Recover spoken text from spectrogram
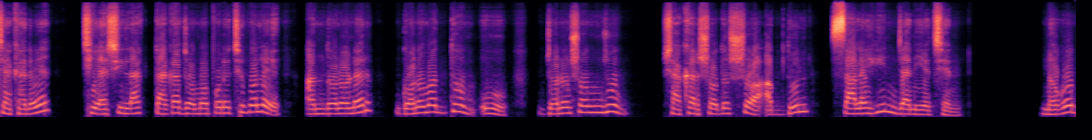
সেখানে ছিয়াশি লাখ টাকা জমা পড়েছে বলে আন্দোলনের গণমাধ্যম ও জনসংযোগ শাখার সদস্য আব্দুল সালেহিন জানিয়েছেন। নগদ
